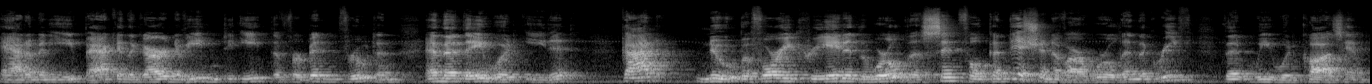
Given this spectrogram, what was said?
Adam and Eve back in the Garden of Eden to eat the forbidden fruit and, and that they would eat it. God knew before he created the world the sinful condition of our world and the grief that we would cause him.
